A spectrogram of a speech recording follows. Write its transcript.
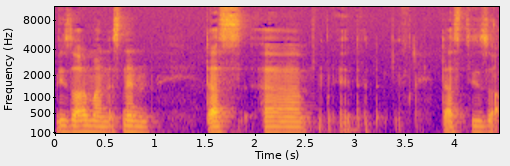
wie soll man es nennen, dass, äh, dass diese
